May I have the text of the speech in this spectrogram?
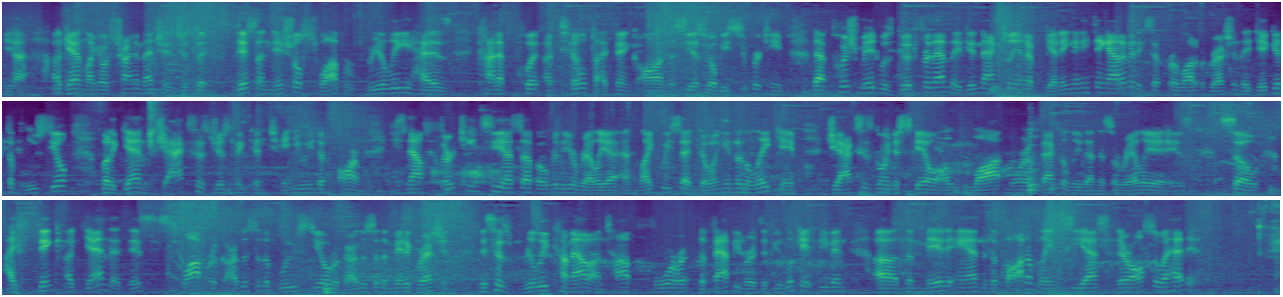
Yeah, again, like I was trying to mention, it's just that this initial swap really has kind of put a tilt, I think, on the CSULB super team. That push mid was good for them. They didn't actually end up getting anything out of it except for a lot of aggression. They did get the blue steal, but again, Jax has just been continuing to farm. He's now 13 CS up over the Aurelia, and like we said, going into the late game, Jax is going to scale a lot more effectively than this Aurelia is. So I think, again, that this swap, regardless of the blue steal, regardless of the mid aggression, this has really come out on top for the Fappy Birds. If you look at even uh, the mid and the bottom lane CS, they're also ahead in.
